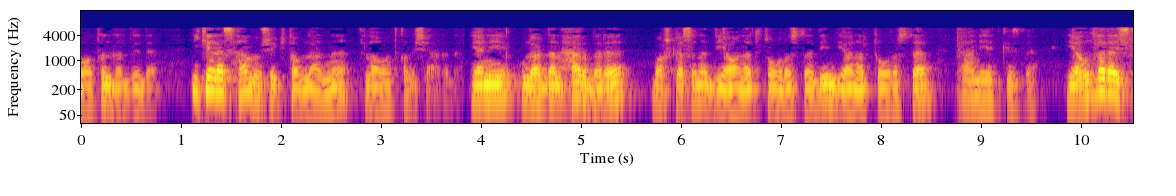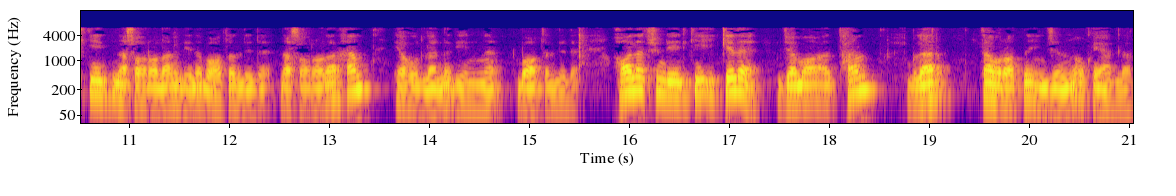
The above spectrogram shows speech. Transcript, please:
باطل در دي ikkalasi ham o'sha kitoblarni tilovat qilishar edi ya'ni ulardan har biri boshqasini diyonati to'g'risida din diyonati to'g'risida ta'ni yetkazdi. Yahudlar aytishdiki nasorolarni dini botil dedi. Nasorolar ham yahudlarni dinini botil dedi. Holat shunday ediki ikkala jamoat ham bular tavrotni injilni o'qiyardilar.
